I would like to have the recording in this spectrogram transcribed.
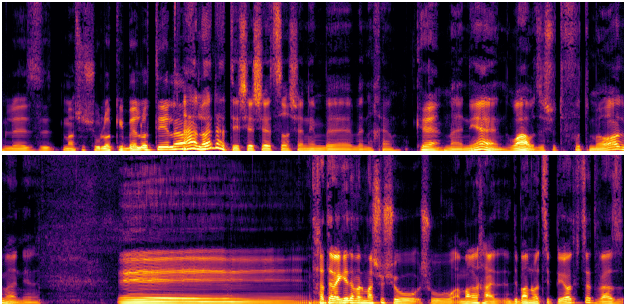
לאיזה משהו שהוא לא קיבל אותי אליו. אה, לא ידעתי שיש עשר שנים ביניכם. כן. מעניין, וואו, זו שותפות מאוד מעניינת. אה, התחלת להגיד אבל משהו שהוא, אמר לך, דיברנו על ציפיות קצת, ואז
